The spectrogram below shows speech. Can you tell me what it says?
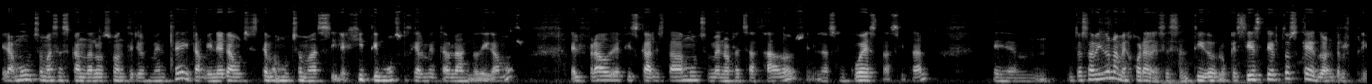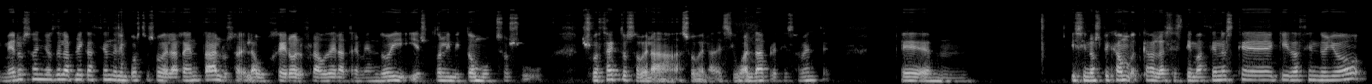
Era mucho más escandaloso anteriormente y también era un sistema mucho más ilegítimo, socialmente hablando, digamos. El fraude fiscal estaba mucho menos rechazado en las encuestas y tal. Em, entonces ha habido una mejora en ese sentido. Lo que sí es cierto es que durante los primeros años de la aplicación del impuesto sobre la renta, el agujero, el fraude era tremendo y, esto limitó mucho su, efecto sobre la, sobre la desigualdad precisamente. Em, y si nos fijamos, claro, las estimaciones que, he ido haciendo yo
